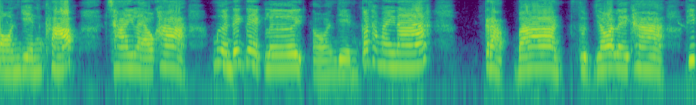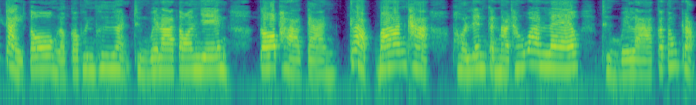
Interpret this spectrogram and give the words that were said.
ตอนเย็นครับ ใช่แล้วค่ะ เหมือนเด็กๆเลย ตอนเย็นก็ทำไมนะ กลับบ้านสุดยอดเลยค่ะ พี่ไก่โต้งแล้วก็เพื่อนๆ ถึงเวลาตอนเย็น ก็พากันกลับบ้านค่ะ พอเล่นกันมาทั้งวันแล้ว ถึงเวลาก็ต้องกลับ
